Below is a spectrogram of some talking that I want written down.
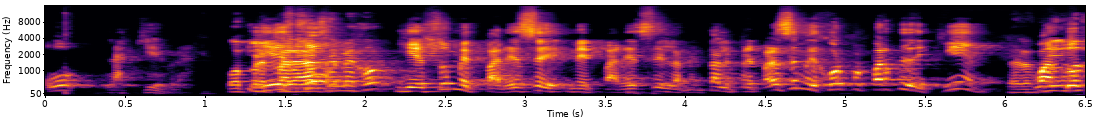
o la quiebra. O Y prepararse eso- mejor. Y eso me parece, me parece lamentable. ¿Prepararse mejor por parte de quién? Pero Cuando,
